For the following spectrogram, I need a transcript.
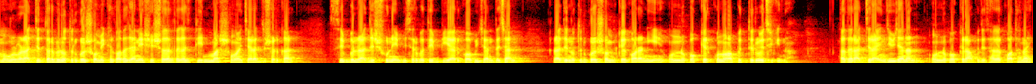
মঙ্গলবার রাজ্যের তরফে নতুন করে সমীক্ষার কথা জানিয়ে শীর্ষ আদালতের কাছে তিন মাস সময় চায় রাজ্য সরকার। সিভিল রাজ্যে শুনে বিচারপতি বি আর গভি জানতে চান, রাজ্যে নতুন করে সমীক্ষা করা নিয়ে অন্য পক্ষের কোনো আপত্তি রয়েছে কিনা? তাতে রাজ্যের আইনজীবী জানান, অন্য পক্ষের আপত্তি থাকার কথা নয়,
